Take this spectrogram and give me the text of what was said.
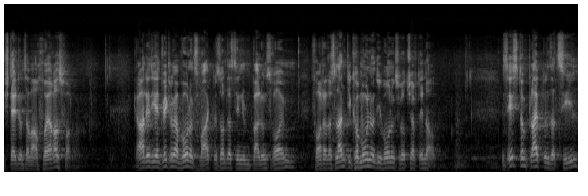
stellt uns aber auch vor Herausforderungen. Gerade die Entwicklung am Wohnungsmarkt, besonders in den Ballungsräumen, fordert das Land, die Kommunen und die Wohnungswirtschaft enorm. Es ist und bleibt unser Ziel,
